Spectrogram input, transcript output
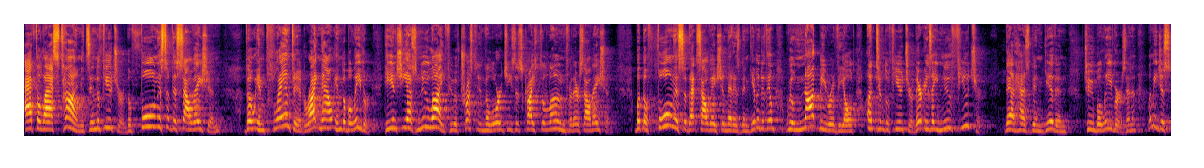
At the last time. It's in the future. The fullness of this salvation, though implanted right now in the believer, he and she has new life who have trusted in the Lord Jesus Christ alone for their salvation. But the fullness of that salvation that has been given to them will not be revealed until the future. There is a new future that has been given to believers. And let me just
